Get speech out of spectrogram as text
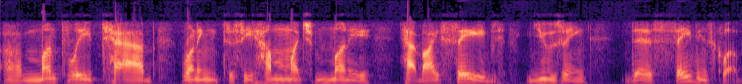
a monthly tab, running to see how much money have I saved using this savings club.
